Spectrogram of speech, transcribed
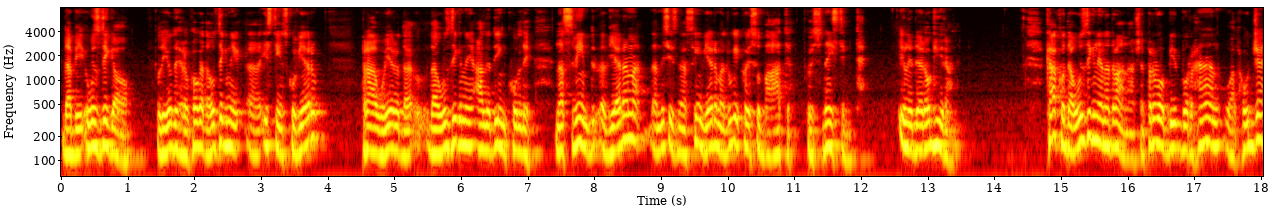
da bi uzdigao li udhiru koga da uzdigne uh, istinsku vjeru, pravu vjeru da, da uzdigne, ali din kulli na svim vjerama, da misli na svim vjerama drugi koji su batil, koji su neistinite ili derogirane. Kako da uzdigne na dva načina? Prvo, bi burhan u al-huđe,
